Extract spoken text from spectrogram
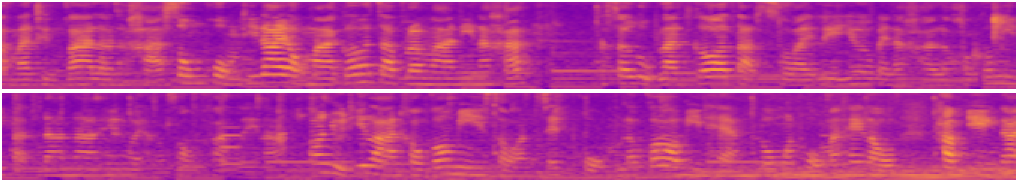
ลับมาถึงบ้านแล้วนะคะ ทรงผมที่ได้ออกมาก็จะประมาณนี้นะคะ สรุปรันก็ตัดสไลด์เลเยอร์ไปนะคะ แล้วเขาก็มีตัดด้านหน้าให้ด้วยทั้งสองฝั่งเลยนะ ตอนอยู่ที่ร้านเขาก็มีสอนเซ็ตผม แล้วก็มีแถมโลม้วนผมมาให้เราทำเองได้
